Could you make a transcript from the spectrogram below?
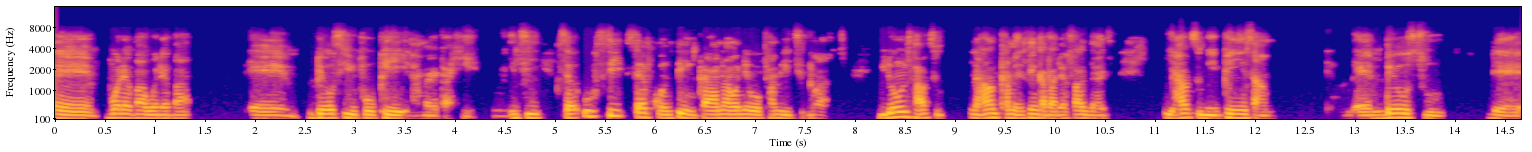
uh, whatever, whatever uh, bills you people pay in America here. You see, so see self-contained Ghana on your family to. You don't have to now come and think about the fact that you have to be paying some um, bills to the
